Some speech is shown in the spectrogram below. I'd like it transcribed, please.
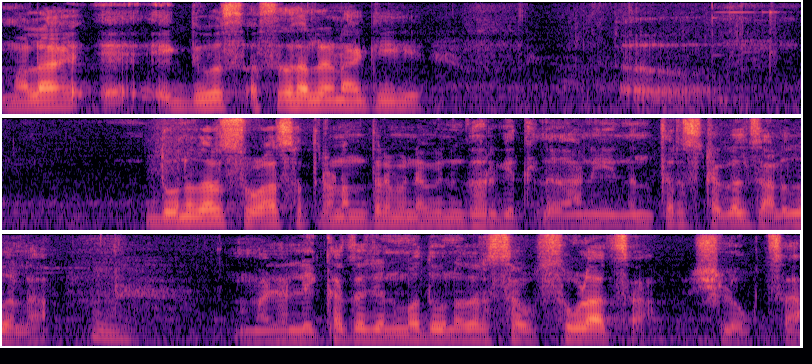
मला एक दिवस असं झालं ना की दोन हजार सोळा सतरा नंतर मी नवीन घर घेतलं आणि नंतर स्ट्रगल चालू झाला. माझ्या लेखाचा जन्म दोन हजार स सोळाचा श्लोकचा.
